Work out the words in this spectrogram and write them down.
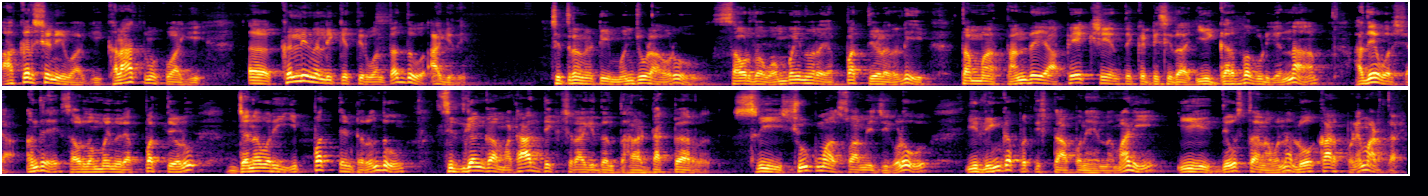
ಆಕರ್ಷಣೀಯವಾಗಿ, ಕಲಾತ್ಮಕವಾಗಿ ಕಲ್ಲಿನಲ್ಲಿ ಕೆತ್ತಿರುವಂಥದ್ದು ಆಗಿದೆ. ಚಿತ್ರನಟಿ ಮಂಜುಳಾ ಅವರು ಸಾವಿರದ ಒಂಬೈನೂರ ಎಪ್ಪತ್ತೇಳರಲ್ಲಿ ತಮ್ಮ ತಂದೆಯ ಅಪೇಕ್ಷೆಯಂತೆ ಕಟ್ಟಿಸಿದ ಈ ಗರ್ಭಗುಡಿಯನ್ನು ಅದೇ ವರ್ಷ, ಅಂದರೆ ಸಾವಿರದ ಒಂಬೈನೂರ ಎಪ್ಪತ್ತೇಳು ಜನವರಿ ಇಪ್ಪತ್ತೆಂಟರಂದು ಸಿದ್ಧಗಂಗಾ ಮಠಾಧ್ಯಕ್ಷರಾಗಿದ್ದಂತಹ ಡಾಕ್ಟರ್ ಶ್ರೀ ಶಿವಕುಮಾರ್ ಸ್ವಾಮೀಜಿಗಳು ಈ ಲಿಂಗ ಪ್ರತಿಷ್ಠಾಪನೆಯನ್ನು ಮಾಡಿ ಈ ದೇವಸ್ಥಾನವನ್ನು ಲೋಕಾರ್ಪಣೆ ಮಾಡ್ತಾರೆ.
